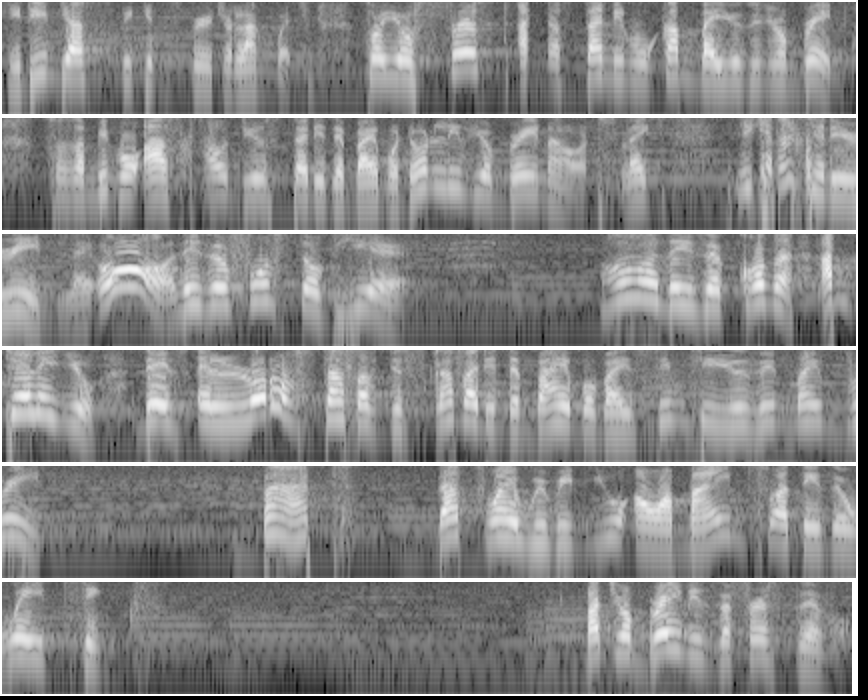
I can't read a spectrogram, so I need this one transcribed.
He didn't just speak in spiritual language. So your first understanding will come by using your brain. So some people ask, how do you study the Bible? Don't leave your brain out. Like you can actually read. Like, oh, there's a full stop here. Oh, there's a comma. I'm telling you, there's a lot of stuff I've discovered in the Bible by simply using my brain. But that's why we renew our mind so that there's a way it thinks. But your brain is the first level.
